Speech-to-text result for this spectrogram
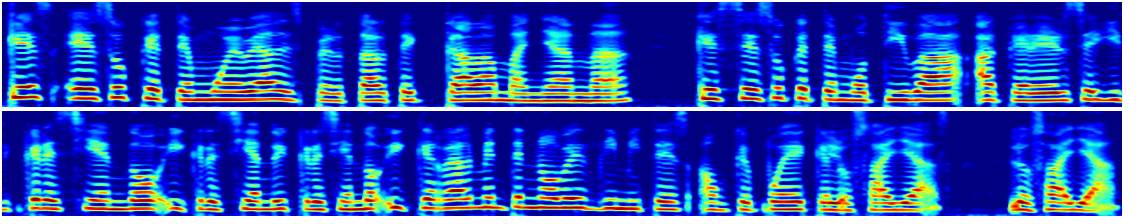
¿Qué es eso que te mueve a despertarte cada mañana? ¿Qué es eso que te motiva a querer seguir creciendo y creciendo y creciendo y que realmente no ves límites, aunque puede que los hayas, los haya?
